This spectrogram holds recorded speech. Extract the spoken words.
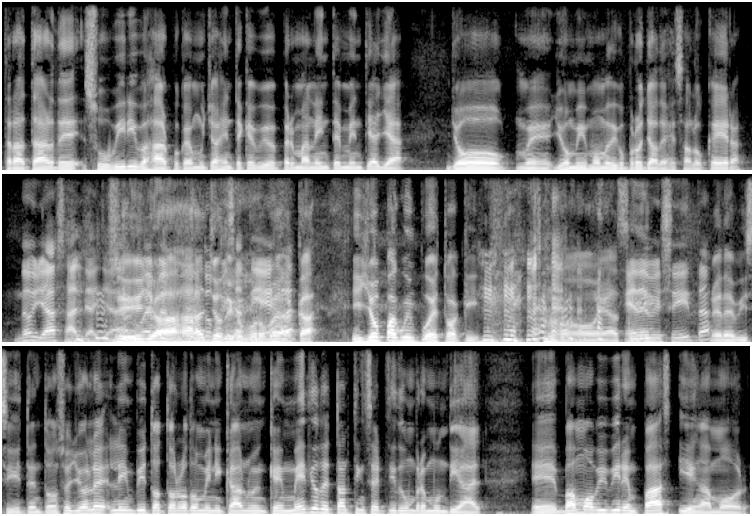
tratar de subir y bajar porque hay mucha gente que vive permanentemente allá. Yo, me, yo mismo me digo, pero ya deje esa loquera. No, ya sal de allá. Sí, ya, yo digo, pero ven acá. Y yo pago impuestos aquí. no, es así. Es de visita. Es de visita. Entonces yo le, le invito a todos los dominicanos en que en medio de tanta incertidumbre mundial, eh, vamos a vivir en paz y en amor.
